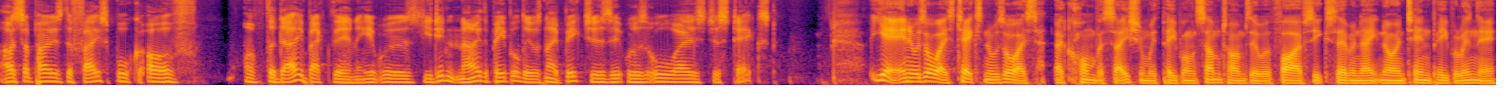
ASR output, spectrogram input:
I suppose, the Facebook of of the day back then. It was you didn't know the people. There was no pictures. It was always just text. Yeah, and it was always text, and it was always a conversation with people. And sometimes there were five, six, seven, eight, nine, ten people in there,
